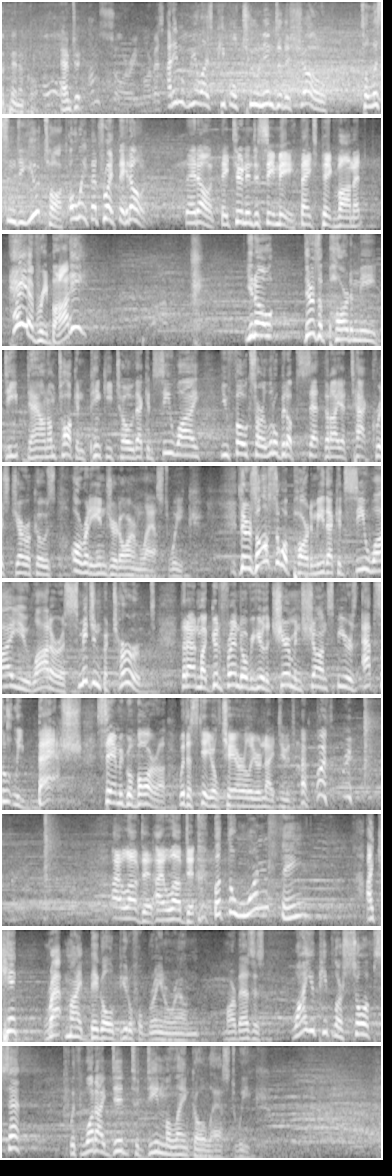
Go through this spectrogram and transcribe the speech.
the pinnacle. Oh, I'm sorry, Marvez. I didn't realize people tune into the show to listen to you talk. Oh, wait, that's right, they don't. They don't. They tune in to see me. Thanks, Pig Vomit. Hey, everybody. You know, there's a part of me deep down, I'm talking pinky toe, that can see why you folks are a little bit upset that I attacked Chris Jericho's already injured arm last week. There's also a part of me that could see why you lot are a smidgen perturbed that I had my good friend over here, the chairman, Shawn Spears, absolutely bash Sammy Guevara with a steel chair earlier tonight, dude. That was. I loved it. I loved it. But the one thing I can't wrap my big old beautiful brain around, Marvez, is why you people are so upset with what I did to Dean Malenko last week.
